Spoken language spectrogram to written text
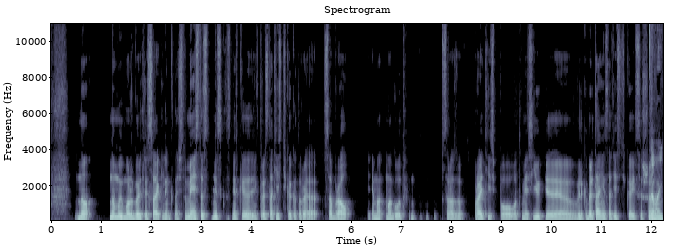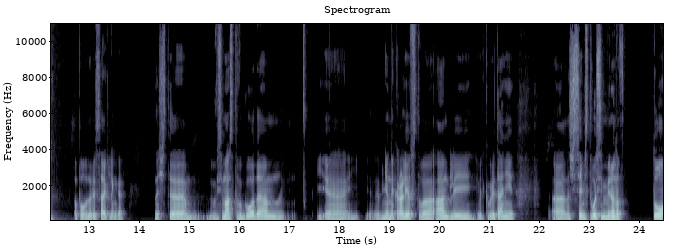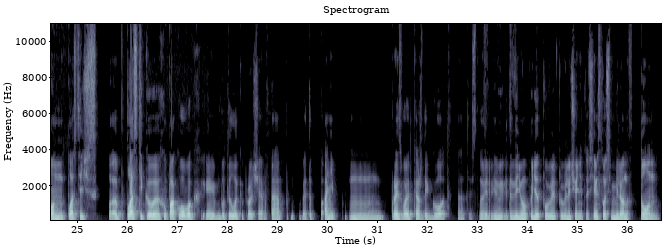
Но, но мы можем говорить ресайклинг. Значит, у меня есть несколько, некоторая статистика, которую я собрал. Я мо- могу вот сразу пройтись по... Вот у меня есть Ю- э, Великобритании статистика и США Давай. по поводу ресайклинга. Значит, 2018 года м, и, э, и Объединенное Королевство, Англии, Великобритании, э, значит, 78 миллионов тонн пластичес- э, пластиковых упаковок, и бутылок и прочее, э, это они производят каждый год. да, то есть, ну, это, видимо, пойдет по уве- по увеличению. То есть 78 миллионов тонн.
